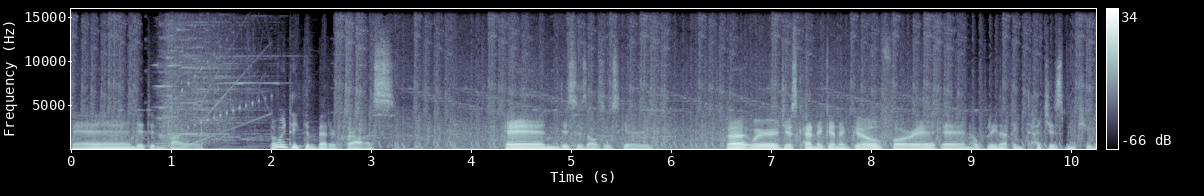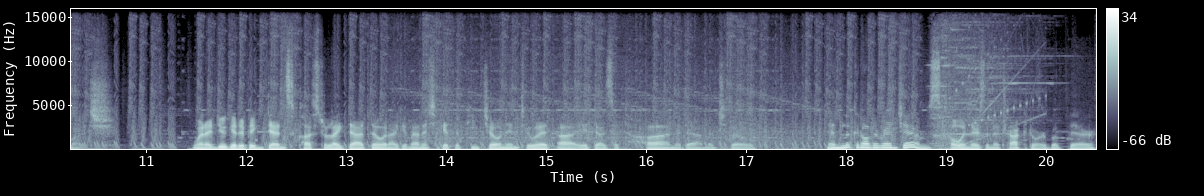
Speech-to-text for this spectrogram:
And it didn't fire. But we take the better cross. And this is also scary. But we're just kind of going to go for it, and hopefully nothing touches me too much. When I do get a big dense cluster like that, though, and I can manage to get the Peachone into it, uh, it does a ton of damage, though. And look at all the red gems. Oh, and there's an attract orb up there.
